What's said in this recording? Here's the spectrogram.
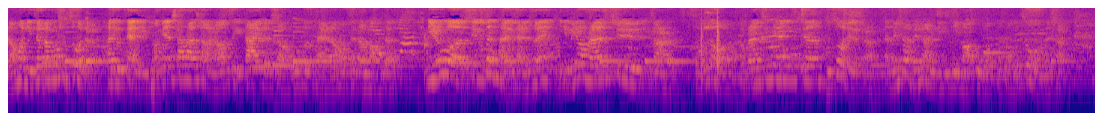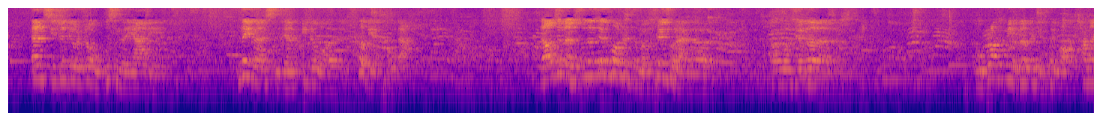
然后你在办公室坐着，他就在你旁边沙发上，然后自己搭一个小工作台，然后在那忙着。你如果去问他一下，你说哎，你们要不然去哪儿走走？要不然今天先不做这个事儿，哎，没事儿没事儿，你你忙我我们做我们的事儿。但其实就是这种无形的压力，那段时间逼得我特别头大。然后这本书的最后是怎么推出来的？嗯，我觉得。我不知道他们有没有跟你汇报，他们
